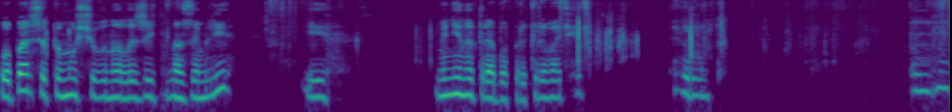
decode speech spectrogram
По-перше, тому що воно лежить на землі і мені не треба прикривати ґрунт. Угу.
